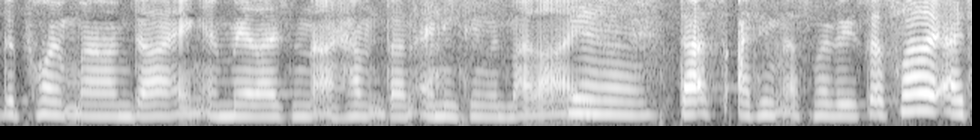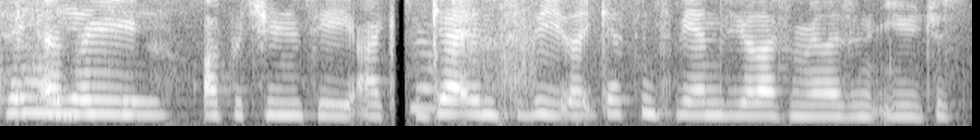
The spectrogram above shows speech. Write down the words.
the point where I'm dying and realizing that I haven't done anything with my life. yeah That's I think that's my biggest. That's why like, I take Oh, yeah, every too. opportunity I can get into the like get into the end of your life and realizing that you just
